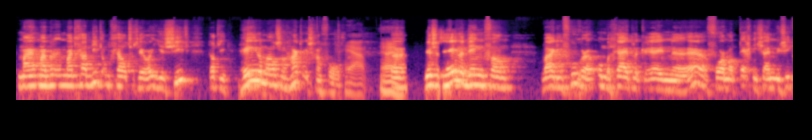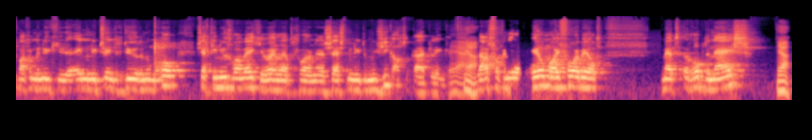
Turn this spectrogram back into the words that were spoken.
maar, maar, maar het gaat niet om geld zozeer hoor. Je ziet dat hij helemaal zijn hart is gaan volgen. Ja. Ja, ja. Uh, dus het hele ding van waar die vroeger onbegrijpelijk een uh, format technisch zijn, muziek mag een minuutje, 1 minuut 20 duren, noem maar op. Zegt hij nu gewoon, weet je, we laten gewoon uh, zes minuten muziek achter elkaar klinken. Ja. Laatst vond ik een heel, heel, mooi voorbeeld met Rob de Nijs. Ja.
